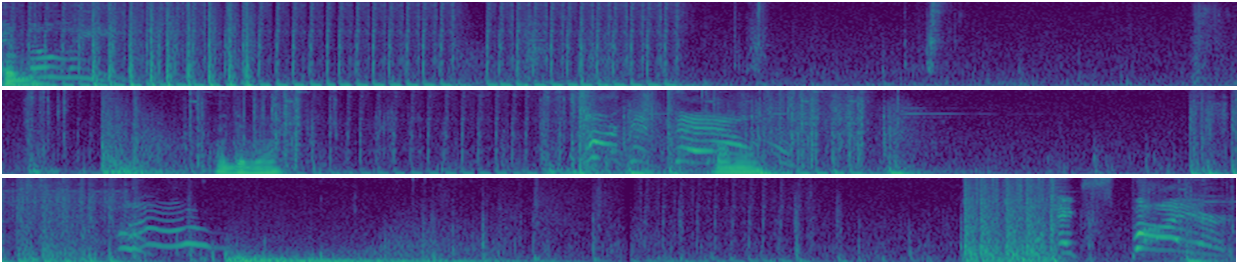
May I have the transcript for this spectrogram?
Is Hadi be. Tamam. Expired.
